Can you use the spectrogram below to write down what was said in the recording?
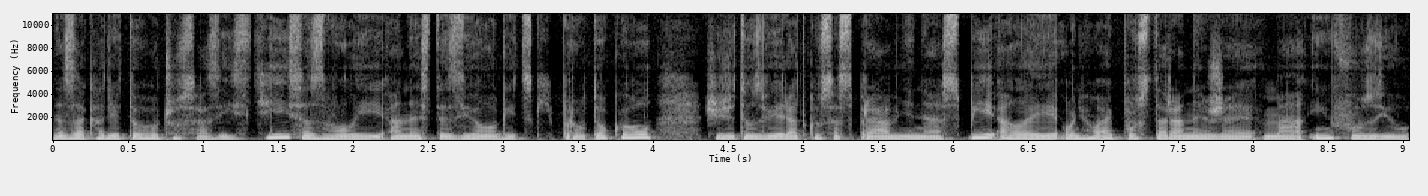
Na základe toho, čo sa zistí, sa zvolí anesteziologický protokol, čiže to zvieratko sa správne naspí, ale je o ňo aj postarané, že má infúziu,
